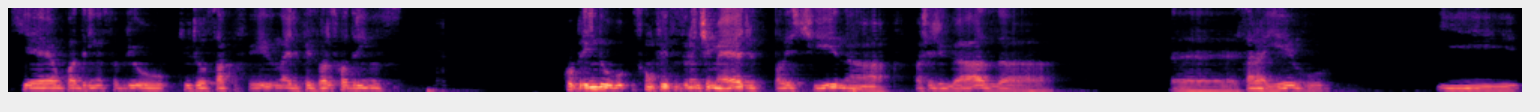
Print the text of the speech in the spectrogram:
que é um quadrinho sobre o que o Joe Sacco fez, né? Ele fez vários quadrinhos cobrindo os conflitos do Oriente Médio, Palestina, faixa de Gaza, é, Sarajevo. E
